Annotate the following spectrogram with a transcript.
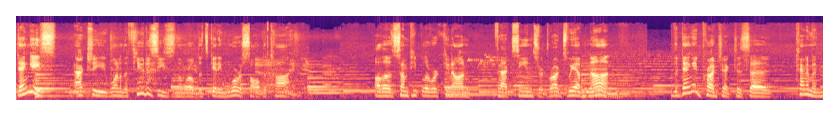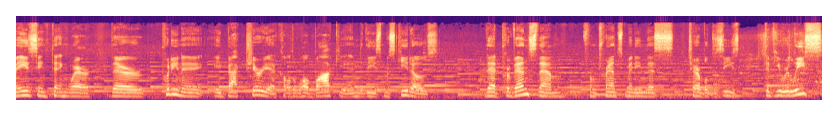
Dengue is actually one of the few diseases in the world that's getting worse all the time. Although some people are working on vaccines or drugs, we have none. The Dengue Project is a kind of amazing thing where they're putting a, a bacteria called a Wolbachia into these mosquitoes that prevents them from transmitting this terrible disease. If you release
